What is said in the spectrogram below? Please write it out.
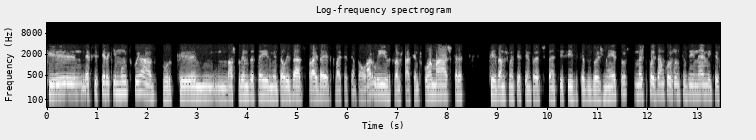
que é preciso ter aqui muito cuidado, porque hum, nós podemos até ir mentalizados para a ideia de que vai ser sempre ao ar livre, que vamos estar sempre com a máscara, que vamos manter sempre a distância física dos dois metros, mas depois há um conjunto de dinâmicas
